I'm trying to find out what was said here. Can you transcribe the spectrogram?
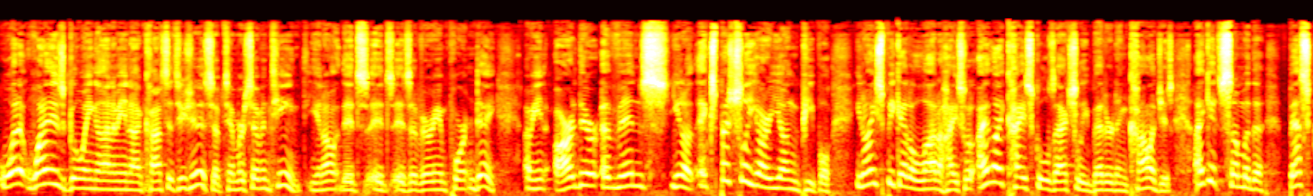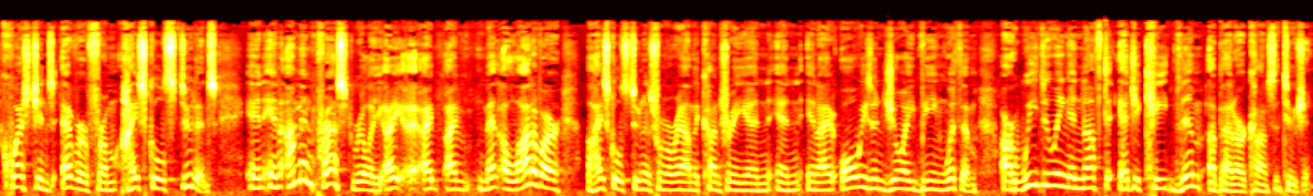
what what is going on? I mean, on Constitution is September seventeenth. You know, it's it's it's a very important day. I mean, are there events? You know, especially our young people. You know, I speak at a lot of high school. I like high schools actually better than colleges. I get some of the best questions ever from high school students, and and I'm impressed really. I, I I've met a lot of our high school students from around the country, and and and I always enjoy being with them. Are we doing enough to educate them about our Constitution?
